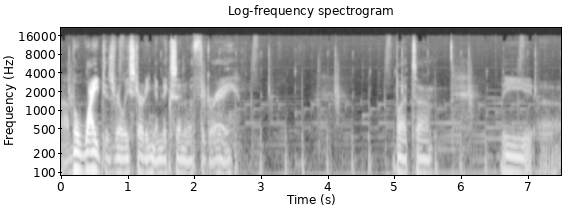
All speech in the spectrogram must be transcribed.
Uh, the white is really starting to mix in with the gray, but uh, the uh,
